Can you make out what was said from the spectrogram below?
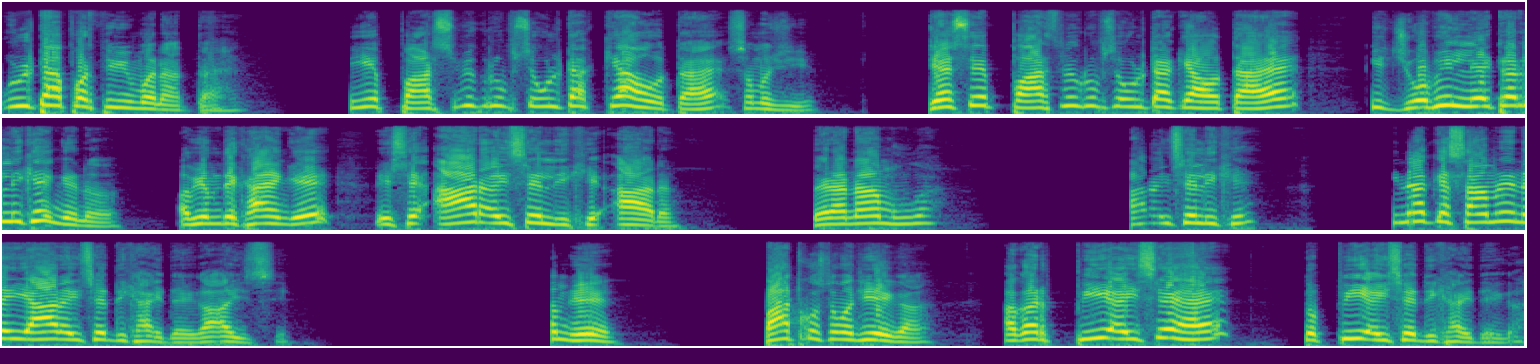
उल्टा प्रतिबिंब बनाता है। ये पार्श्विक रूप से उल्टा क्या होता है? समझिए। जैसे पार्श्विक रूप से उल्टा क्या होता है कि जो भी लेटर लिखेंगे ना अभी हम दिखाएँगे जैसे आर ऐसे लिखे, आर। मेरा नाम हुआ? आर ऐसे लिखे। इना के सामने नहीं, आर ऐसे दिखाई देगा, ऐसे। समझे? बात को समझिएगा। अगर पी ऐसे है तो पी ऐसे दिखाई देगा।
